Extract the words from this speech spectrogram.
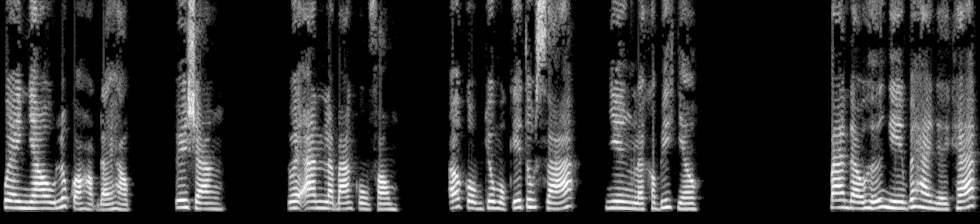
quen nhau lúc còn học đại học. Tuy rằng đôi anh là bạn cùng phòng, ở cùng chung một ký túc xá, nhưng lại không biết nhau. Ban đầu hứa nghiêng với hai người khác,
